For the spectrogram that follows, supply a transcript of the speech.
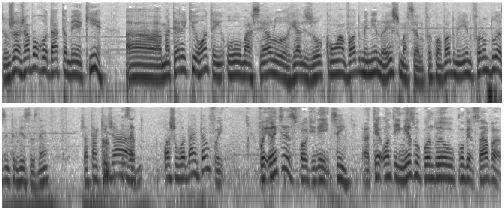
Eu já já vou rodar também aqui a matéria que ontem o Marcelo realizou com a avó do menino, é isso, Marcelo? Foi com a avó do menino? Foram duas entrevistas, né? Já está aqui, já. Exato. Posso rodar então? Foi. Foi antes, Valdinei? Sim. Até ontem mesmo, quando eu conversava,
